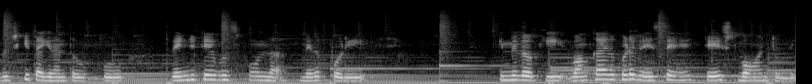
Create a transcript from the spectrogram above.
రుచికి తగినంత ఉప్పు రెండు టేబుల్ స్పూన్ల మిరప్పొడి ఇందులోకి వంకాయలు కూడా వేస్తే టేస్ట్ బాగుంటుంది.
